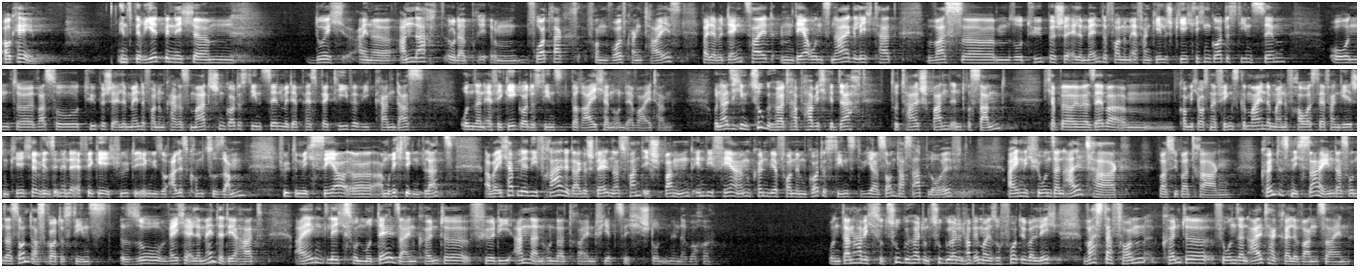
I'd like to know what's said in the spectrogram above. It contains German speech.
Okay, inspiriert bin ich ähm, durch eine Andacht oder ähm, Vortrag von Wolfgang Theis bei der Bedenkzeit, der uns nahegelegt hat, was ähm, so typische Elemente von einem evangelisch-kirchlichen Gottesdienst sind und äh, was so typische Elemente von einem charismatischen Gottesdienst sind mit der Perspektive, wie kann das unseren FEG-Gottesdienst bereichern und erweitern. Und als ich ihm zugehört habe, habe ich gedacht, total spannend, interessant. Ich habe äh, selber, ähm, komme ich aus einer Pfingstgemeinde, meine Frau aus der evangelischen Kirche, wir sind in der FEG, ich fühlte irgendwie so, alles kommt zusammen, fühlte mich sehr äh, am richtigen Platz. Aber ich habe mir die Frage da gestellt, und das fand ich spannend, inwiefern können wir von einem Gottesdienst, wie er sonntags abläuft, eigentlich für unseren Alltag was übertragen. Könnte es nicht sein, dass unser Sonntagsgottesdienst, so welche Elemente der hat, eigentlich so ein Modell sein könnte für die anderen 143 Stunden in der Woche. Und dann habe ich so zugehört und zugehört und habe immer sofort überlegt, was davon könnte für unseren Alltag relevant sein.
